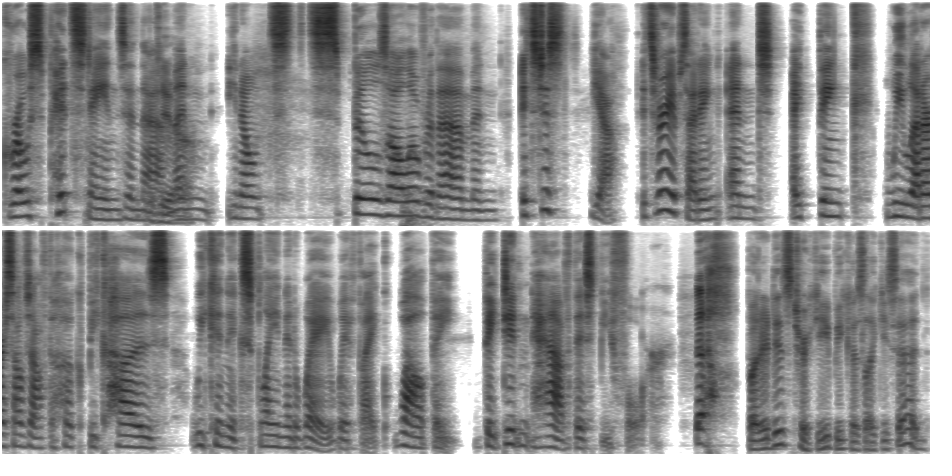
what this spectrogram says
gross pit stains in them Yeah. and, you know, s- spills all over them. And it's just, yeah, it's very upsetting. And I think we let ourselves off the hook because we can explain it away with like, well, they, they didn't have this before. Ugh. But it is tricky because like you said,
